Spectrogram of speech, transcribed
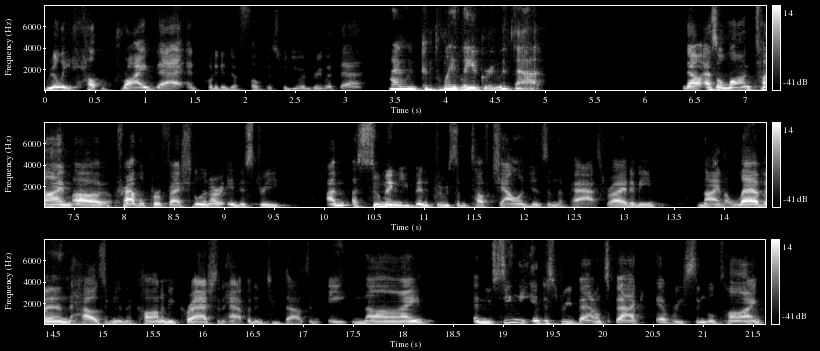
really help drive that and put it into focus. Would you agree with that? I would completely agree with that. Now, as a longtime uh, travel professional in our industry, I'm assuming you've been through some tough challenges in the past, right? I mean, 9 11, the housing and economy crash that happened in 2008 9. And you've seen the industry bounce back every single time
